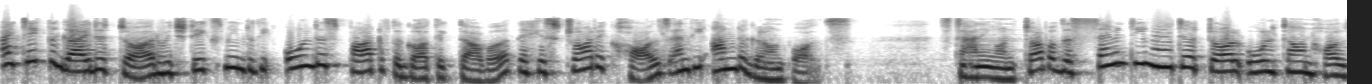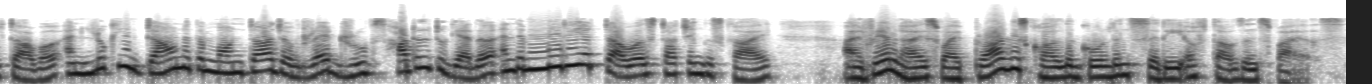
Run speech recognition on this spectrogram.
I take the guided tour which takes me into the oldest part of the Gothic tower, the historic halls and the underground walls. Standing on top of the 70 meter tall Old Town Hall tower and looking down at the montage of red roofs huddled together and the myriad towers touching the sky, I realize why Prague is called the Golden City of Thousand Spires.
